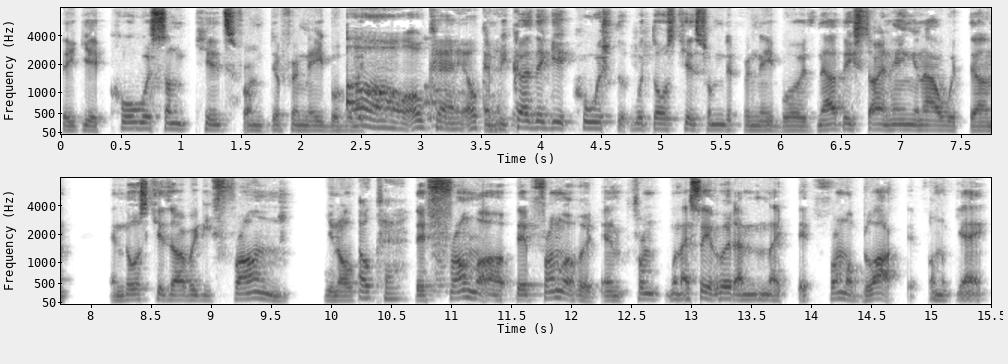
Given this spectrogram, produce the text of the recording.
they get cool with some kids from different neighborhoods. Oh, okay, oh. okay. And because they get cool with, with those kids from different neighborhoods, now they start hanging out with them, and those kids are already from, you know, Okay. they're from a they're from a hood, and from when I say hood, I mean like they're from a block, they're from a gang,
